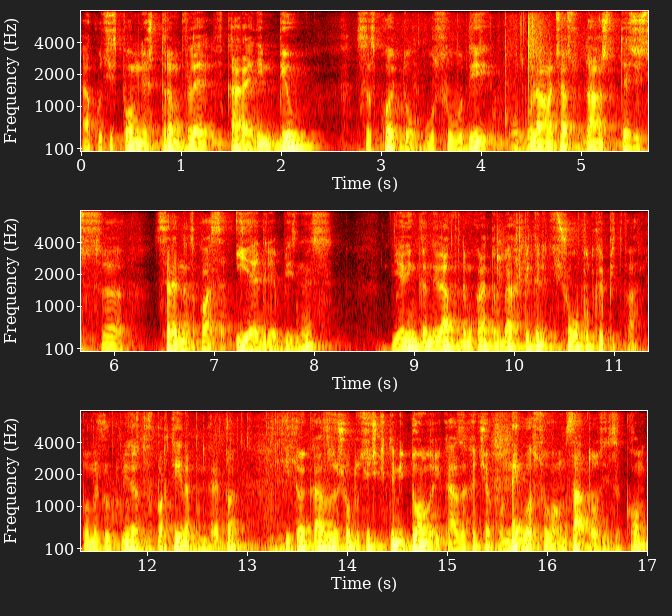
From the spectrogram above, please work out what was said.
ако си спомняш, Тръмп вле, вкара един бил, с който освободи от голяма част от данъчната тежест средната класа и едрия бизнес. И един кандидат на демократите бяха питали, ти ще го подкрепи това. То между другото мина двупартийна подкрепа. И той каза, защото всичките ми донори казаха, че ако не гласувам за този закон,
